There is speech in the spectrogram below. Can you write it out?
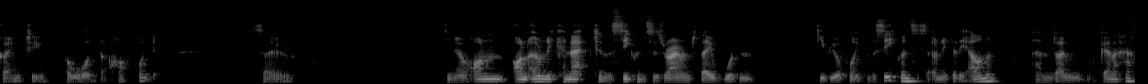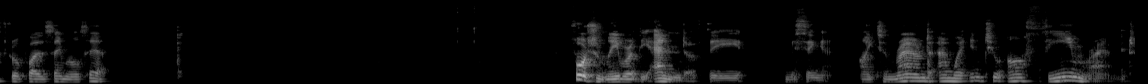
going to award that half point. So, you know, on, on only connect in the sequences round, they wouldn't give you a point for the sequence, it's only for the element, and I'm going to have to apply the same rules here. Fortunately, we're at the end of the missing item round, and we're into our theme round,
